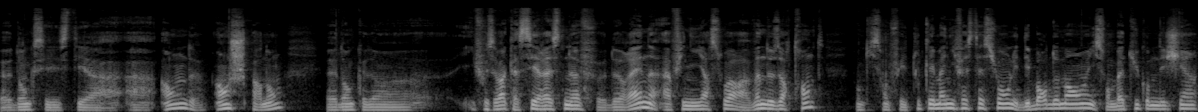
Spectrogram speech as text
donc c'était à, à Ande, Anche, pardon. Il faut savoir que la CRS 9 de Rennes a fini hier soir à 22h30. Donc ils ont fait toutes les manifestations, les débordements, ils sont battus comme des chiens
